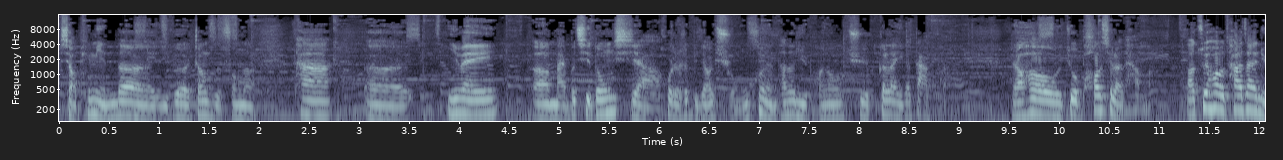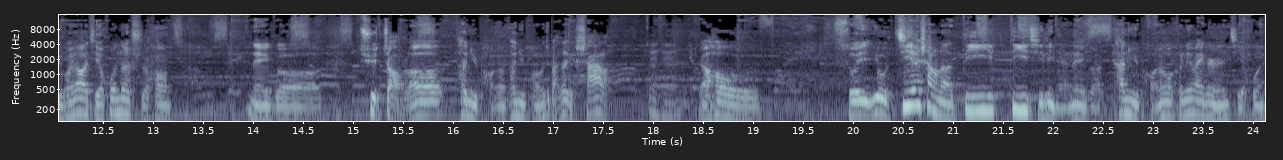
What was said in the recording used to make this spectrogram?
小平民的一个张子枫呢，他呃，因为呃买不起东西啊，或者是比较穷困，他的女朋友去跟了一个大款，然后就抛弃了他嘛。啊，最后他在女朋友要结婚的时候，那个去找了他女朋友，他女朋友就把他给杀了。嗯哼，然后，所以又接上了第一第一集里面那个他女朋友和另外一个人结婚，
